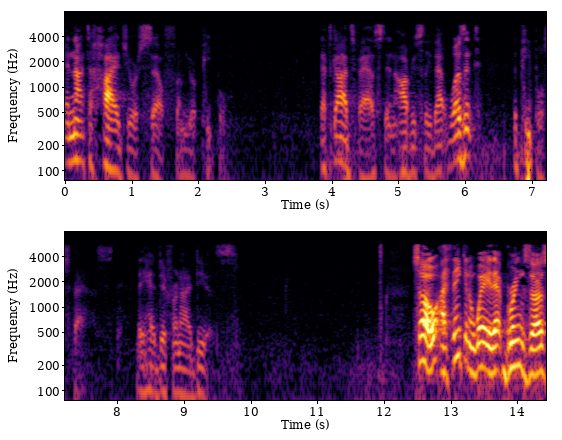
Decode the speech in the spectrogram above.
and not to hide yourself from your people. That's God's fast, and obviously that wasn't the people's fast. They had different ideas. So, I think in a way that brings us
